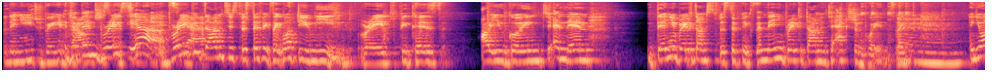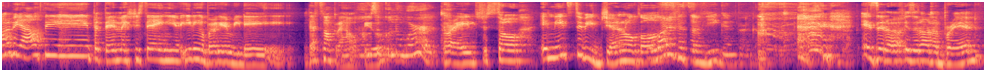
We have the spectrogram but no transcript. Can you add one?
But then you need to break it But down. then to break, yeah, specifics, break yeah. it down to specifics. Like, what do you mean, right? Because are you going to, and then then you break it down to specifics, and then you break it down into action points. Like, mm. you want to be healthy, but then, like she's saying, you're eating a burger every day. That's not gonna help How's it you, gonna work? right? So it needs to be general goals. What if it's a vegan burger? is it a is it on a bread?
